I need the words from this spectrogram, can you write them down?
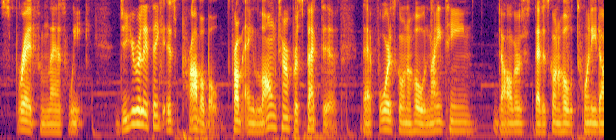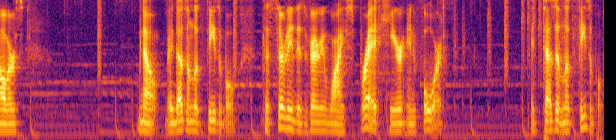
spread from last week, do you really think it's probable from a long-term perspective that Ford is going to hold $19, that it's going to hold $20? No, it doesn't look feasible considering this very wide spread here in Ford. It doesn't look feasible.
